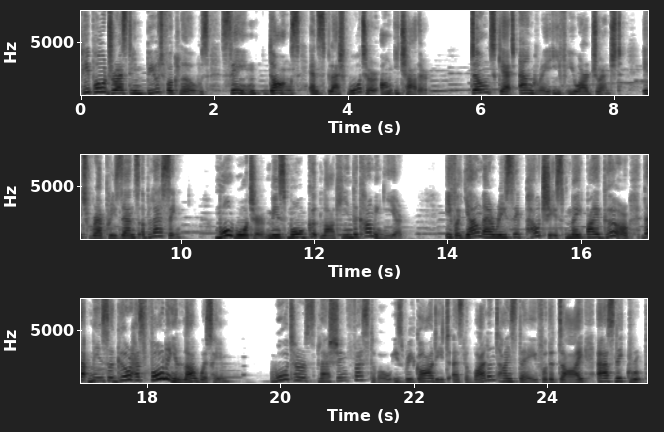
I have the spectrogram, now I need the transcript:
People dressed in beautiful clothes sing, dance, and splash water on each other. Don't get angry if you are drenched. It represents a blessing. More water means more good luck in the coming year. If a young man receives pouches made by a girl, that means a girl has fallen in love with him. Water Splashing Festival is regarded as the Valentine's Day for the Dai ethnic group.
